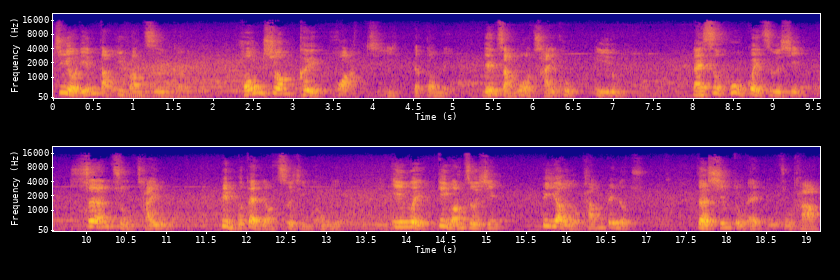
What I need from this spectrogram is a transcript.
具有领导一方资格。逢凶可以化吉的功能，能掌握财富、一路，乃是富贵之星。虽然主财路。并不代表自己拥有，因为帝王之星必要有旁边的的星度来辅助它，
